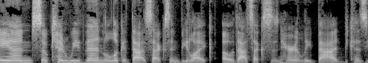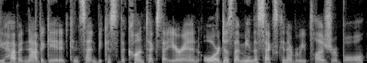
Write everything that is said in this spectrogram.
and so can we then look at that sex and be like oh that sex is inherently bad because you haven't navigated consent because of the context that you're in or does that mean the sex can never be pleasurable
